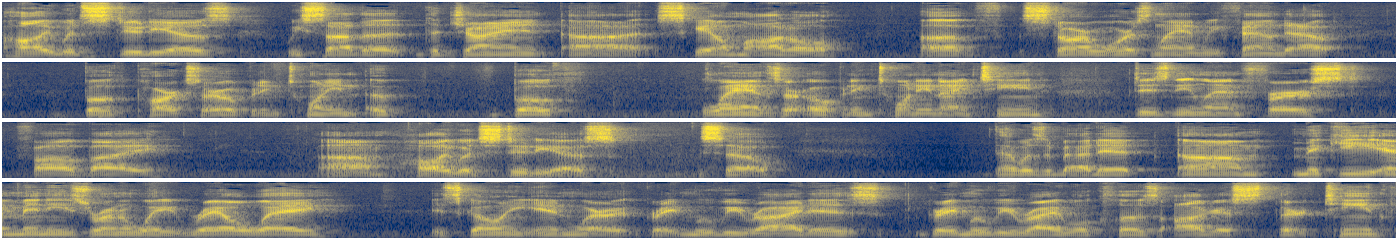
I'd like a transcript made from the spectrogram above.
Hollywood Studios, we saw the the giant uh, scale model of Star Wars Land. We found out both parks are opening twenty. Uh, both lands are opening 2019. Disneyland first, followed by um, Hollywood Studios. So that was about it. Um, Mickey and Minnie's Runaway Railway is going in where Great Movie Ride is. Great Movie Ride will close August 13th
